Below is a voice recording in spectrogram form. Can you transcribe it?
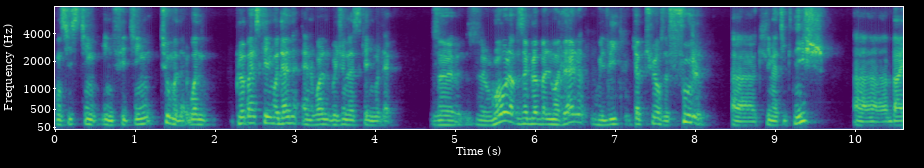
consisting in fitting two models, one global scale model and one regional scale model. The, the role of the global model will be to capture the full uh, climatic niche uh, by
